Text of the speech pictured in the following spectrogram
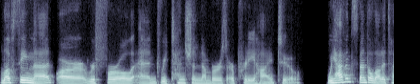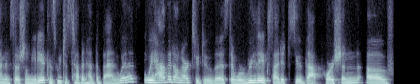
Love seeing that. Our referral and retention numbers are pretty high too. We haven't spent a lot of time in social media because we just haven't had the bandwidth. We have it on our to do list, and we're really excited to do that portion of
